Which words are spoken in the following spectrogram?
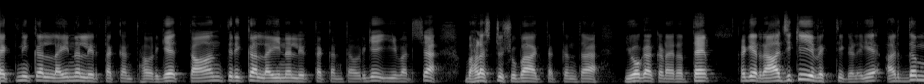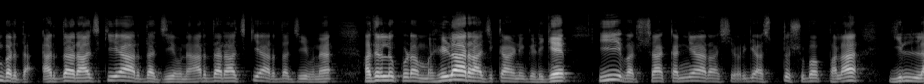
ಟೆಕ್ನಿಕಲ್ ಲೈನಲ್ಲಿ ಇರ್ತಕ್ಕಂಥವ್ರಿಗೆ ತಾಂತ್ರಿಕ ಲೈನಲ್ಲಿ ಇರ್ತಕ್ಕಂಥವ್ರಿಗೆ ಈ ವರ್ಷ ಬಹಳಷ್ಟು ಶುಭ ಆಗ್ತಕ್ಕಂಥ ಯೋಗ ಕೂಡ ಇರುತ್ತೆ. ಹಾಗೆ ರಾಜಕೀಯ ವ್ಯಕ್ತಿಗಳಿಗೆ ಅರ್ಧಂಬರ್ಧ, ಅರ್ಧ ರಾಜಕೀಯ, ಅರ್ಧ ಜೀವನ, ಅರ್ಧ ರಾಜಕೀಯ, ಅರ್ಧ ಜೀವನ, ಅದರಲ್ಲೂ ಕೂಡ ಮಹಿಳಾ ರಾಜಕಾರಣಿಗಳಿಗೆ ಈ ವರ್ಷ ಕನ್ಯಾ ರಾಶಿಯವರಿಗೆ ಅಷ್ಟು ಶುಭ ಫಲ ಇಲ್ಲ.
